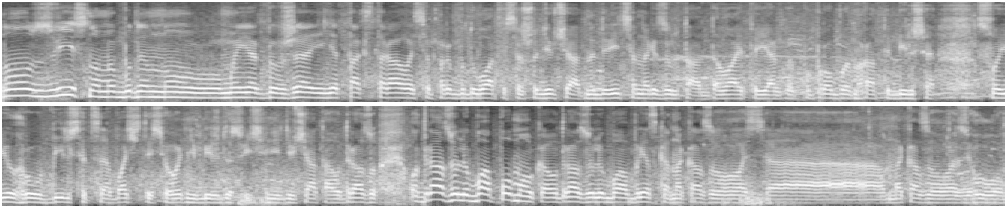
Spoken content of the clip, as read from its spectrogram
Ну, звісно, ми будемо, ну, ми якби вже і так старалися перебудуватися, що дівчат, не дивіться на результат. Давайте якби попробуємо грати більше свою гру, більше це. Бачите, сьогодні більш досвідчені дівчата. Одразу, одразу люба помилка, одразу люба обрізка наказувалася, наказувалась голом.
